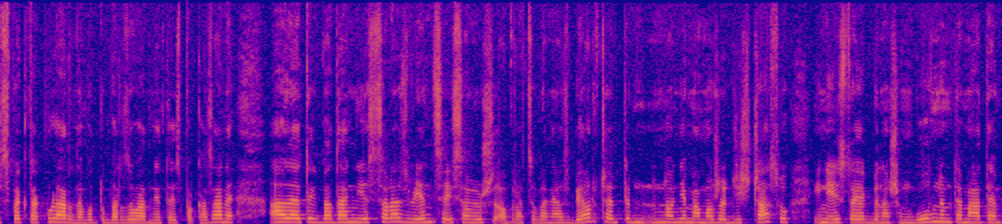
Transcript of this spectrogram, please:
spektakularne, bo tu bardzo ładnie to jest pokazane, ale tych badań jest coraz więcej. Są już opracowania zbiorcze. Tym no, nie ma może dziś czasu i nie jest to jakby naszym głównym tematem,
